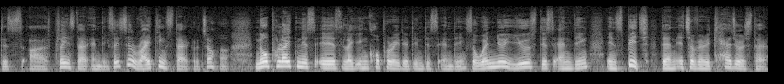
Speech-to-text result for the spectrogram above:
this uh, plain style ending. So it's a writing style, 그렇죠? no politeness is like incorporated in this ending. So when you use this ending in speech, then it's a very casual style,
